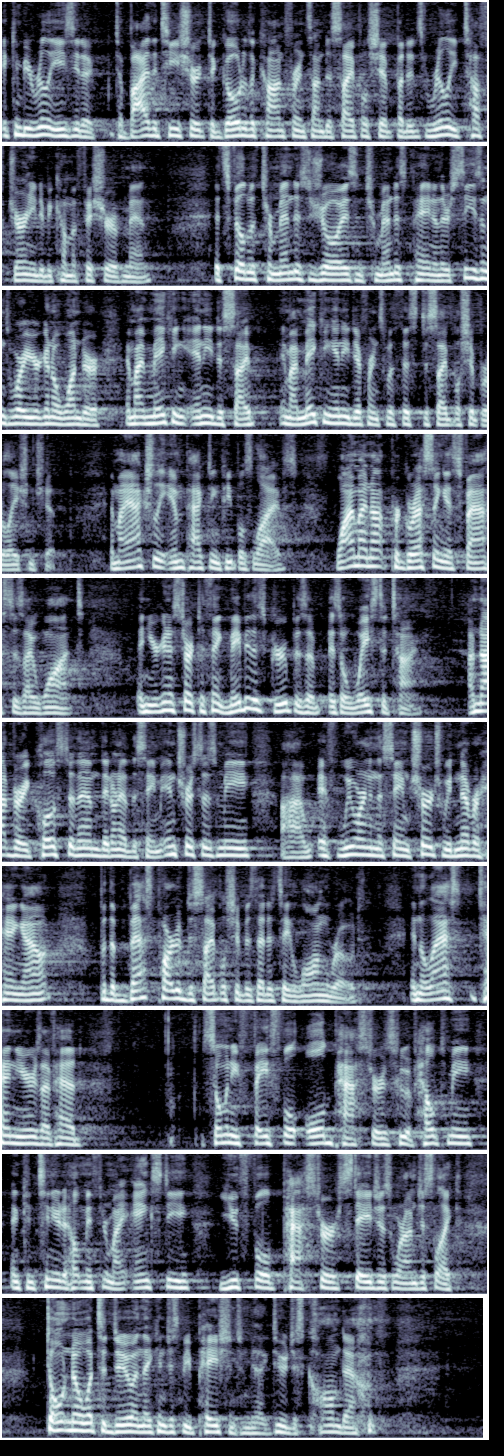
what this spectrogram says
it can be really easy to, to buy the t shirt, to go to the conference on discipleship, but it's really tough journey to become a fisher of men. It's filled with tremendous joys and tremendous pain. And there's seasons where you're going to wonder, am I making any disciple, am I making any difference with this discipleship relationship? Am I actually impacting people's lives? Why am I not progressing as fast as I want? And you're going to start to think, maybe this group is a, is a waste of time. I'm not very close to them. They don't have the same interests as me. Uh, if we weren't in the same church, we'd never hang out. But the best part of discipleship is that it's a long road. In the last 10 years, I've had so many faithful old pastors who have helped me and continue to help me through my angsty, youthful pastor stages where I'm just like, don't know what to do, and they can just be patient and be like, dude, just calm down.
